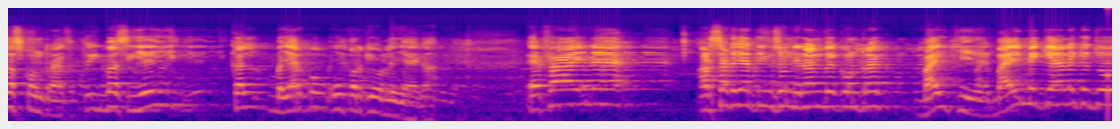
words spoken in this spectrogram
दस कॉन्ट्रैक्ट तो बस यही कल बाज़ार को ऊपर की ओर ले जाएगा। एफ़ ने अड़सठ हज़ार तीन सौ निन्यानवे कॉन्ट्रैक्ट बाई किए है। बाई में क्या है ना कि जो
